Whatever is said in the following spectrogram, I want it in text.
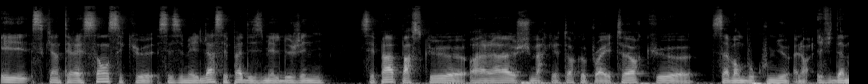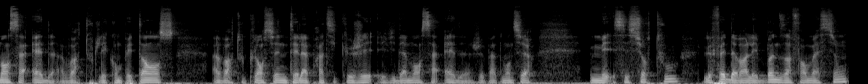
Et ce qui est intéressant, c'est que ces emails-là, c'est pas des emails de génie. C'est pas parce que euh, oh je suis marketeur, copywriter que euh, ça vend beaucoup mieux. Alors évidemment, ça aide à avoir toutes les compétences, avoir toute l'ancienneté, la pratique que j'ai, évidemment, ça aide, je vais pas te mentir. Mais c'est surtout le fait d'avoir les bonnes informations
